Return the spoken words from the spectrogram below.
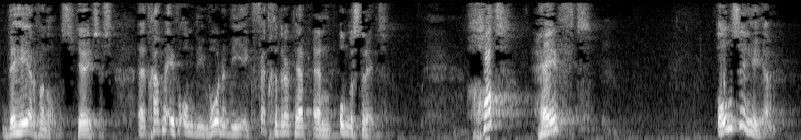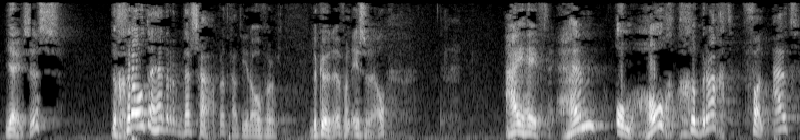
De Heer van ons, Jezus. Het gaat me even om die woorden die ik vet gedrukt heb en onderstreept. God heeft onze Heer, Jezus, de grote herder der schapen, het gaat hier over de kudde van Israël. Hij heeft hem omhoog gebracht vanuit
